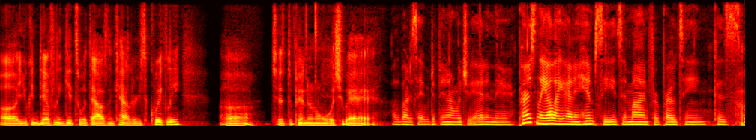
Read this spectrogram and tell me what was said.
Uh, you can definitely get to a thousand calories quickly, uh, just depending on what you add. I was about to say, but depending on what you add in there. Personally, I like adding hemp seeds in mine for protein because I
